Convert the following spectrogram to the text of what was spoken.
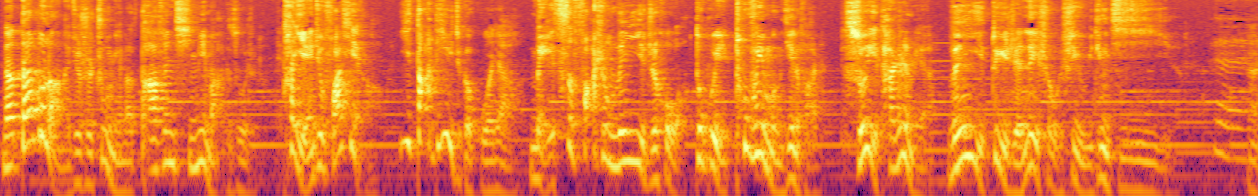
那丹布朗呢，就是著名的《达芬奇密码》的作者，他研究发现啊。意大利这个国家每次发生瘟疫之后啊，都会突飞猛进的发展，所以他认为啊，瘟疫对人类社会是有一定积极意义的。嗯，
